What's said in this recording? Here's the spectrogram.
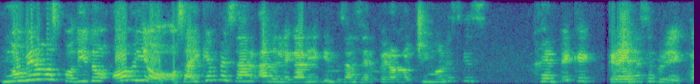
no hubiéramos podido, obvio, o sea, hay que empezar a delegar y hay que empezar a hacer, pero lo chingón es que es gente que cree en ese proyecto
